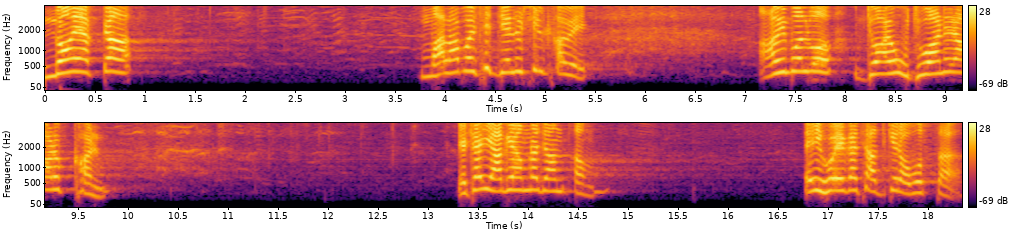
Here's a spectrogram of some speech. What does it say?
নয় একটা মালা বলছে জেলুশিল খাবে। আমি বলব জয়, জোয়ানের খান। এটাই আগে আমরা জানতাম। এই হয়ে গেছে আজকের অবস্থা।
